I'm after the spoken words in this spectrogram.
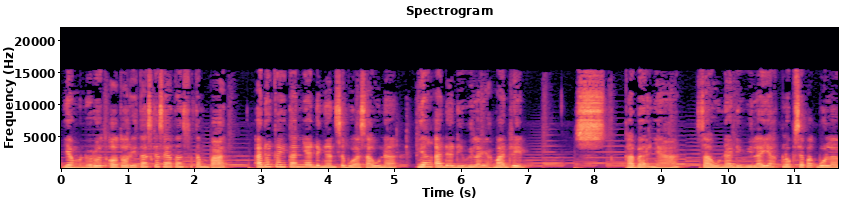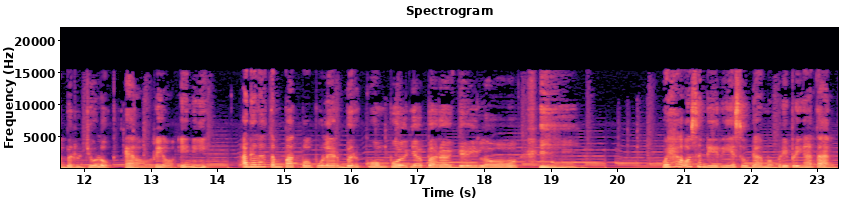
yang menurut otoritas kesehatan setempat ada kaitannya dengan sebuah sauna yang ada di wilayah Madrid. Kabarnya sauna di wilayah klub sepak bola berjuluk El Rio ini adalah tempat populer berkumpulnya para gay loh. WHO sendiri sudah memberi peringatan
